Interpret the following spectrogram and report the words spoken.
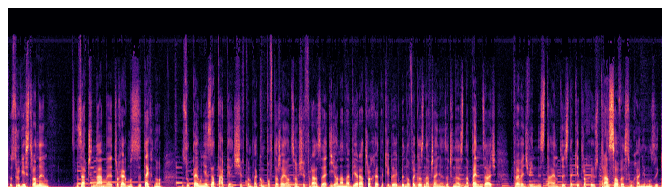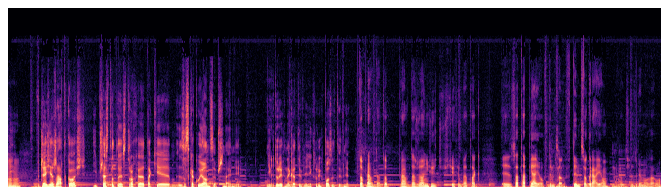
to z drugiej strony zaczynamy, trochę jak muzyce techno, zupełnie zatapiać się w tą taką powtarzającą się frazę i ona nabiera trochę takiego jakby nowego znaczenia. Zaczyna nas napędzać, wprawiać w inny stan. To jest takie trochę już transowe słuchanie muzyki. Mhm. W jazzie rzadkość i przez to to jest trochę takie zaskakujące przynajmniej. Niektórych negatywnie, niektórych pozytywnie. To prawda, to prawda, że oni się rzeczywiście chyba tak y, zatapiają w tym, co, Mhm. w tym, co grają. Mhm. Nawet się zrymowało.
